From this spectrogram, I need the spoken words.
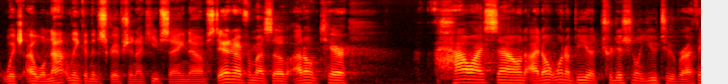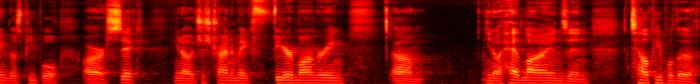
which I will not link in the description. I keep saying now I'm standing up for myself. I don't care how I sound. I don't want to be a traditional YouTuber. I think those people are sick you know, just trying to make fear mongering, um, you know, headlines and tell people the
